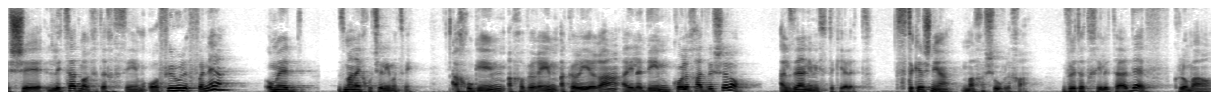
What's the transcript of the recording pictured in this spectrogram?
שלצד מערכת היחסים, או אפילו לפניה, עומד זמן האיכות שלי עם עצמי. החוגים, החברים, הקריירה, הילדים, כל אחד ושלו. על זה אני מסתכלת. תסתכל שנייה, מה חשוב לך, ותתחיל לתעדף. כלומר,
